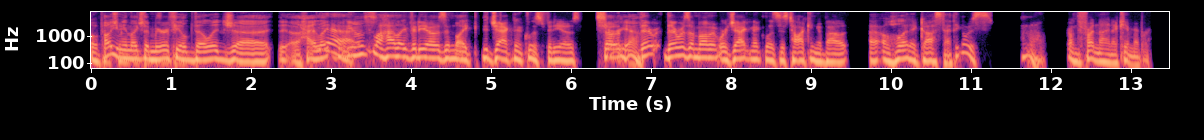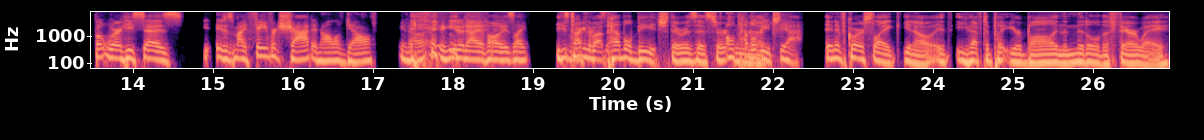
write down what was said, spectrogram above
Oh, you mean like the Muirfield Village uh, uh, highlight yeah, videos? the highlight videos and like the Jack Nicklaus videos. So Sure, yeah. there there was a moment where Jack Nicklaus is talking about uh, a hole at Augusta. I think it was I don't know on the front nine. I can't remember, but where he says it is my favorite shot in all of golf. You know, and you and I have always like He's talking about it. Pebble Beach. There was a certain oh Pebble uh, Beach, yeah. and of course, like you know, it, you have to put your ball in the middle of the fairway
